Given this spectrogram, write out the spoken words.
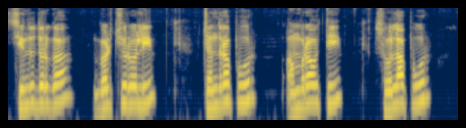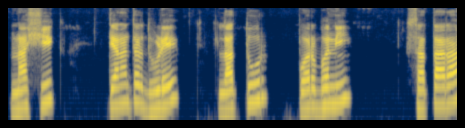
सिंधुदुर्ग गडचिरोली चंद्रपूर अमरावती सोलापूर नाशिक त्यानंतर धुळे लातूर परभणी सातारा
